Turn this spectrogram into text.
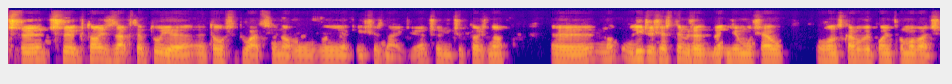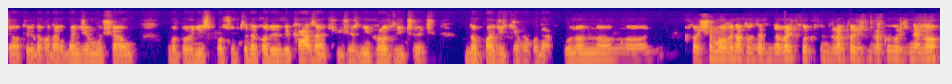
Czy, czy ktoś zaakceptuje tą sytuację nową, w jakiej się znajdzie, czyli czy ktoś no, no, liczy się z tym, że będzie musiał Urząd Skarbowy poinformować się o tych dochodach, będzie musiał w odpowiedni sposób te dochody wykazać i się z nich rozliczyć, dopłacić trochę podatku. No, no, no, ktoś się może na to zdecydować, kto, dla, ktoś, dla kogoś innego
